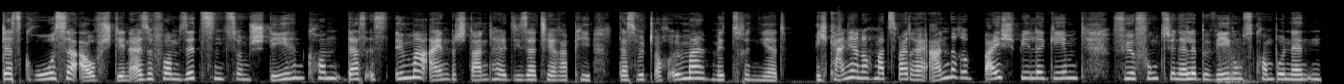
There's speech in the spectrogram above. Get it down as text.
das große Aufstehen, also vom Sitzen zum Stehen kommen. Das ist immer ein Bestandteil dieser Therapie. Das wird auch immer mit trainiert. Ich kann ja noch mal zwei, drei andere Beispiele geben für funktionelle Bewegungskomponenten.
